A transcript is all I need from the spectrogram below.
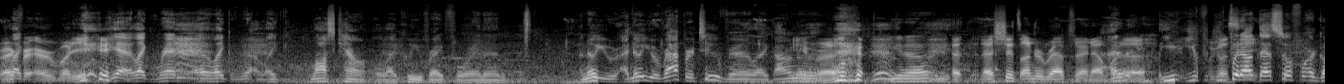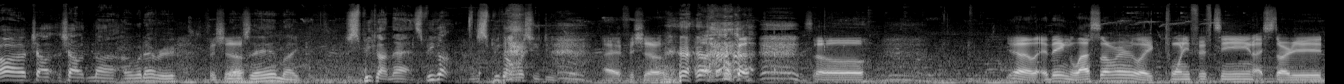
right like- for everybody. yeah, like ran, uh, like like lost count of like who you write for, and then I know you, I know you're a rapper too, bro. Like I don't know, Yeah, bro. you know. that, that shit's under wraps right now, but uh, you you, you put out that so far God child, child nah, or whatever. for You sure. know what I'm saying? Like, speak on that. Speak on speak on what you do. All right, for sure. so, yeah, I think last summer, like 2015, I started.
